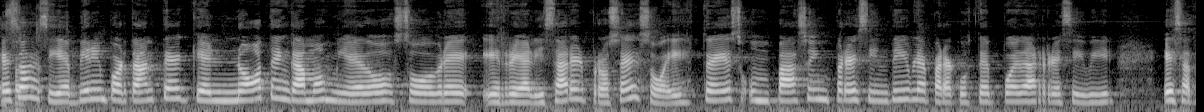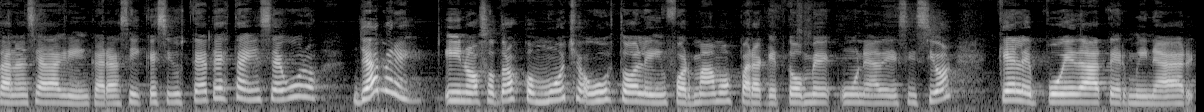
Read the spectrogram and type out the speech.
Eso es así, es bien importante que no tengamos miedo sobre eh, realizar el proceso. Este es un paso imprescindible para que usted pueda recibir esa tan ansiada green card. Así que si usted está inseguro, llámene y nosotros con mucho gusto le informamos para que tome una decisión que le pueda terminar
